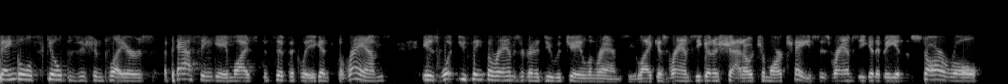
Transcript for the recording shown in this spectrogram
Bengals skill position players, passing game wise specifically against the Rams, is what you think the Rams are going to do with Jalen Ramsey. Like, is Ramsey going to shadow Ja'Marr Chase? Is Ramsey going to be in the star role,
